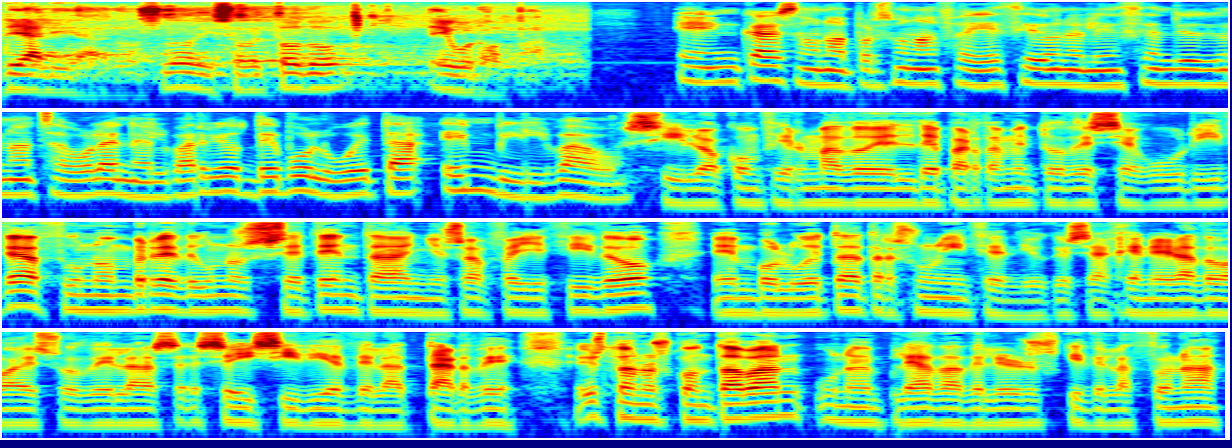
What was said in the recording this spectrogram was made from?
de aliados ¿no? y sobre todo Europa. En casa, una persona ha fallecido en el incendio de una chabola en el barrio de Bolueta, en Bilbao. Sí, lo ha confirmado el Departamento de Seguridad. Un hombre de unos 70 años ha fallecido en Bolueta tras un incendio que se ha generado a eso de las 6 y 10 de la tarde. Esto nos contaban una empleada del Eroski de la zona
